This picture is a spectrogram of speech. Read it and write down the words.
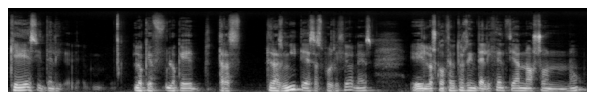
qué es lo que, lo que transmite esas posiciones, eh, los conceptos de inteligencia no son, ¿no?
